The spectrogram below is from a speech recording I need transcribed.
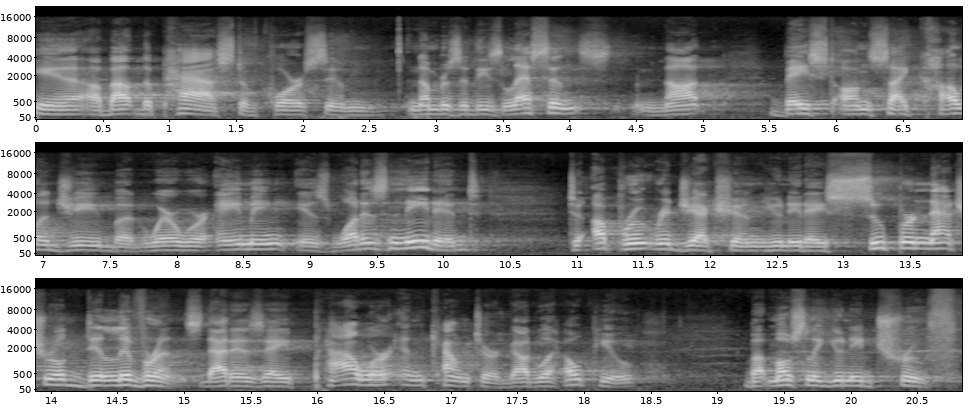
uh, about the past, of course, in numbers of these lessons, not based on psychology, but where we're aiming is what is needed to uproot rejection, you need a supernatural deliverance. That is a power encounter. God will help you, but mostly you need truth.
